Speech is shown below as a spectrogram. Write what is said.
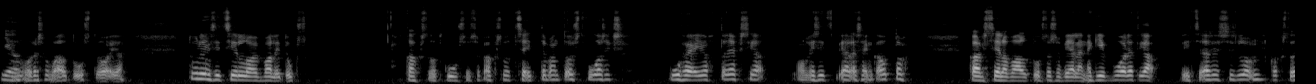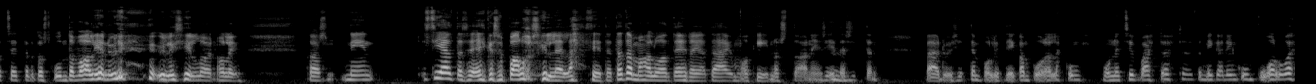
Joo. nuorisovaltuustoon ja tulin sitten silloin valituksi 2016-2017 vuosiksi puheenjohtajaksi ja oli sitten vielä sen kautta kanssa siellä valtuustossa vielä nekin vuodet. Ja itse asiassa silloin 2017 kuntavaalien yli, yli silloin olin kanssa. Niin sieltä se ehkä se palo sille lähti, että tätä mä haluan tehdä ja tämä mua kiinnostaa, niin siitä mm. sitten päädyin sitten politiikan puolelle, kun punnitsin vaihtoehtoja, että mikä niin kuin puolue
